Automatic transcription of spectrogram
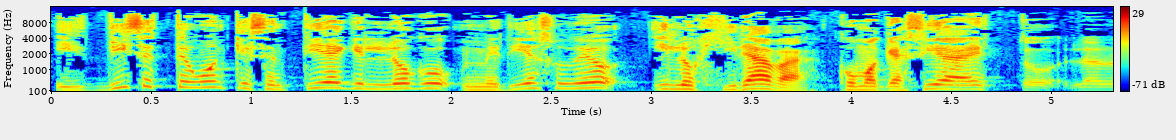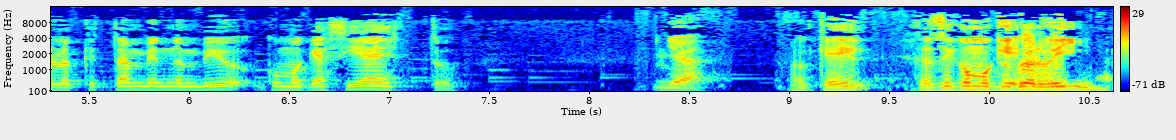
y dice este weón que sentía que el loco metía su dedo y lo giraba, como que hacía esto. Lo- Los que están viendo en vivo, como que hacía esto. Ya. ¿Ok? Entonces como que... Torbellino.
